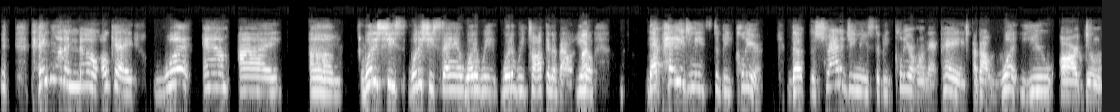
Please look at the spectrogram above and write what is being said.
they want to know. Okay, what am I? Um, what is she? What is she saying? What are we? What are we talking about? You know, that page needs to be clear. The the strategy needs to be clear on that page about what you are doing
